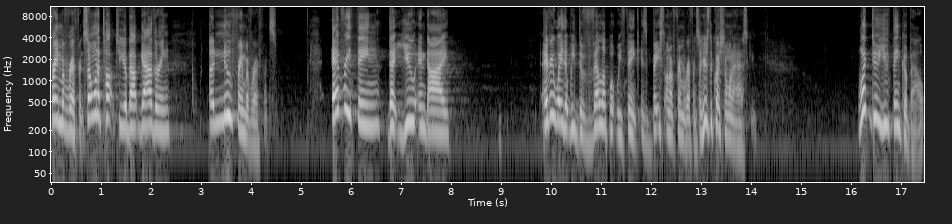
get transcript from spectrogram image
frame of reference. So I want to talk to you about gathering a new frame of reference. Everything that you and I, every way that we develop what we think is based on our frame of reference. So here's the question I want to ask you What do you think about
